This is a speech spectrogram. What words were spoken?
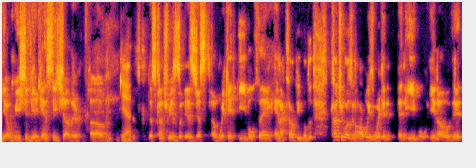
you know we should be against each other. Um, yeah, this, this, country is is just a wicked, evil thing. And I tell people the country wasn't always wicked and evil. You know, it,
